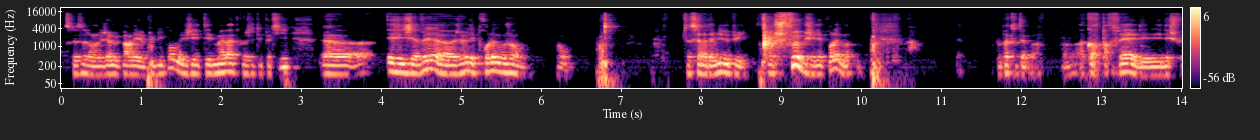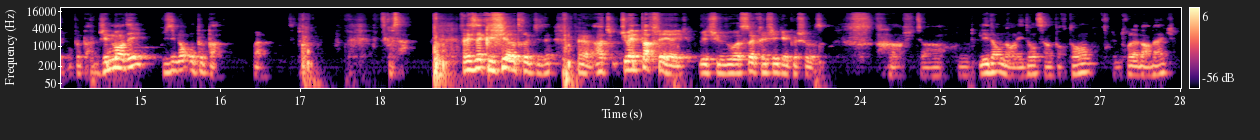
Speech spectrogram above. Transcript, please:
parce que ça, j'en ai jamais parlé publiquement, mais j'ai été malade quand j'étais petit euh, et j'avais euh, j'avais des problèmes aux jambes. Ça s'est rétabli depuis. C'est aux cheveux que j'ai des problèmes. Hein. On peut pas tout avoir. Hein. Un corps parfait et des, cheveux. On peut pas. J'ai demandé, visiblement, on peut pas. Voilà, c'est tout. C'est comme ça. Fallait sacrifier un truc, tu sais. Ah, tu vas être parfait, Eric, mais tu dois sacrifier quelque chose. Ah, putain. Les dents, non, les dents, c'est important. J'aime trop la barbaque.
